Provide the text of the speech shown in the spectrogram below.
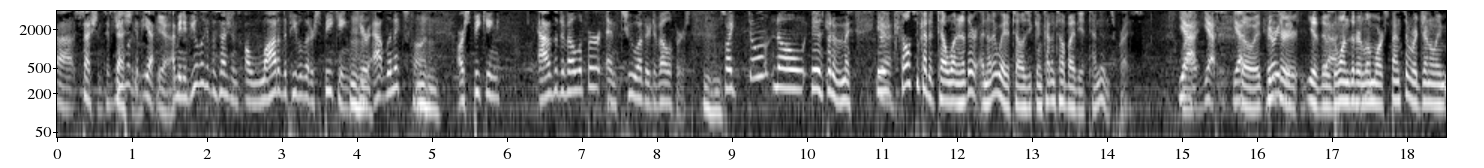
uh, sessions. If you look at Sessions, yeah, yeah. Mm-hmm. I mean, if you look at the sessions, a lot of the people that are speaking here at LinuxCon are speaking as a developer and two other developers. Mm-hmm. So I don't know. Yeah, it's a bit of a mix. You know, you can also kind of tell one another. Another way to tell is you can kind of tell by the attendance price. Yeah. Right. Yes. Yes. So it, these are yeah, the, Yeah. the ones that are a little more expensive are generally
